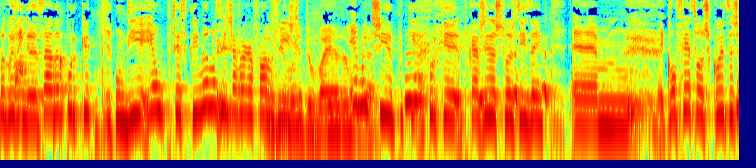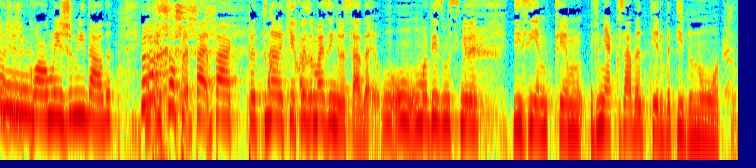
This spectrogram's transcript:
uma coisa engraçada porque um dia, é um processo crime, eu não sei se já vai falar disto. Muito bem, é muito giro, porque, porque, porque às vezes as pessoas dizem, um, confessam as coisas às vezes com alguma ingenuidade. E só para, para, para, para tornar aqui a coisa mais engraçada, uma vez uma senhora dizia-me que vinha acusada de ter batido num outro,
